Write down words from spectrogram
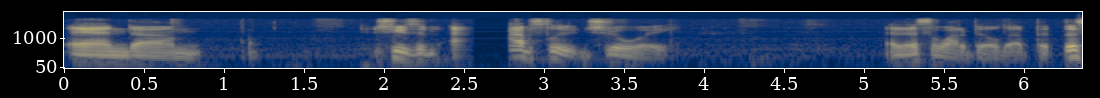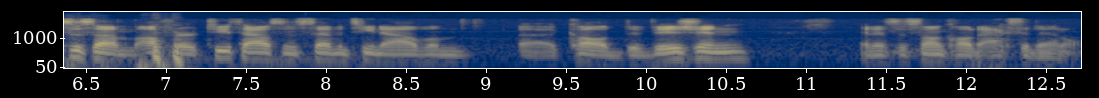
and um, she's an absolute joy. And that's a lot of build-up, but this is um off her 2017 album uh, called Division, and it's a song called Accidental.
